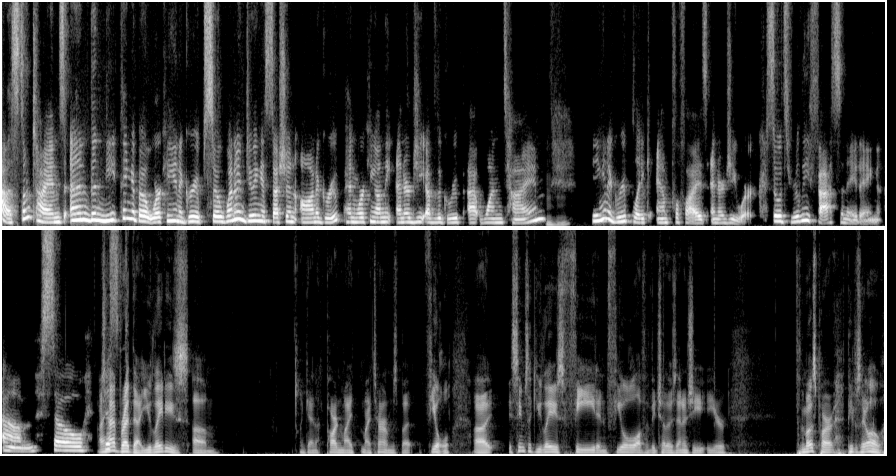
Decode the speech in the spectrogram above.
yeah, sometimes. And the neat thing about working in a group, so when I'm doing a session on a group and working on the energy of the group at one time, mm-hmm being in a group like amplifies energy work so it's really fascinating um so just... i have read that you ladies um again pardon my my terms but fuel uh it seems like you ladies feed and fuel off of each other's energy. You're, for the most part, people say, "Oh,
